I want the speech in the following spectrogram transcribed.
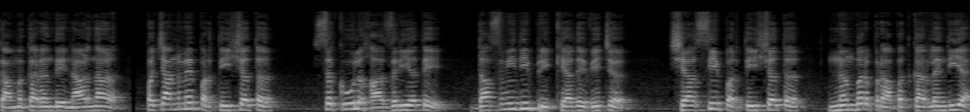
ਕੰਮ ਕਰਨ ਦੇ ਨਾਲ-ਨਾਲ 95% ਸਕੂਲ ਹਾਜ਼ਰੀ ਅਤੇ 10ਵੀਂ ਦੀ ਪ੍ਰੀਖਿਆ ਦੇ ਵਿੱਚ 86% ਨੰਬਰ ਪ੍ਰਾਪਤ ਕਰ ਲੈਂਦੀ ਹੈ।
